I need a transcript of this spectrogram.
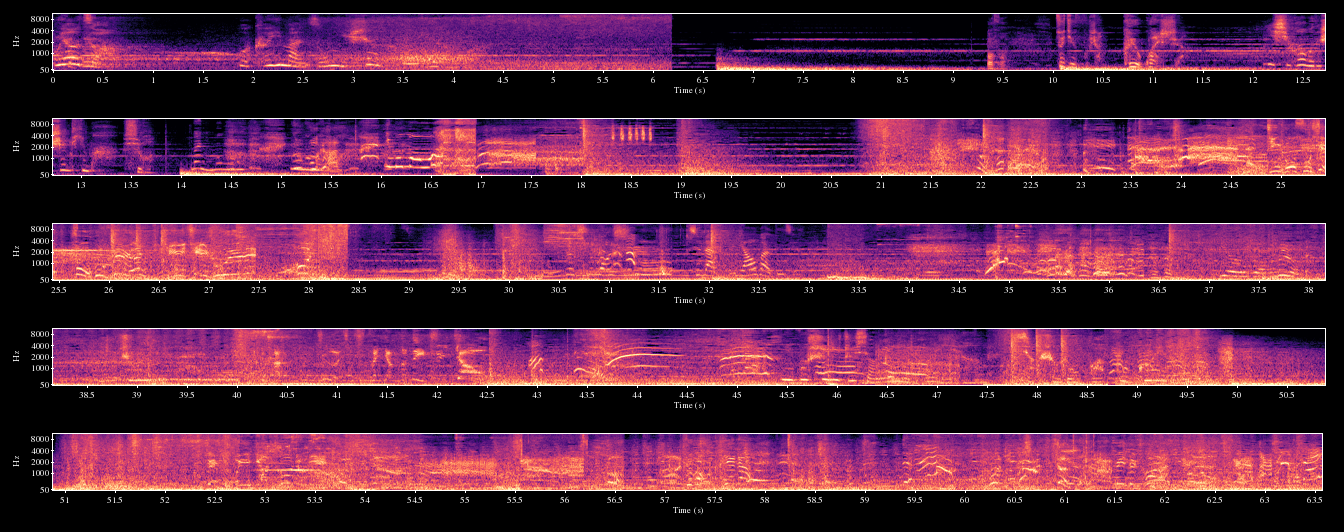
不要走，我可以满足你任何愿望。伯父，最近府上可有怪事啊？你喜欢我的身体吗？喜欢。那你摸摸我，你摸摸我，你摸摸我。金光素线，守护真人，一切如律令。现在可被妖怪渡劫了。有人终于来，这就是他养的那只妖。你不是一直想跟你哥一样，くるくる!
